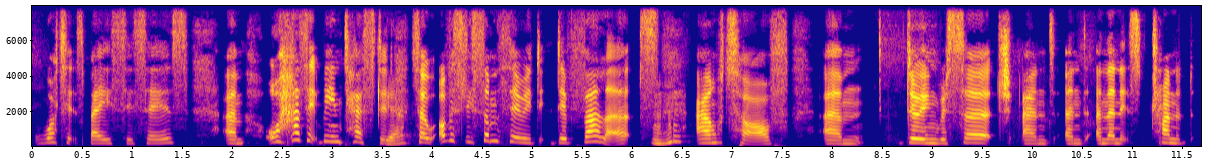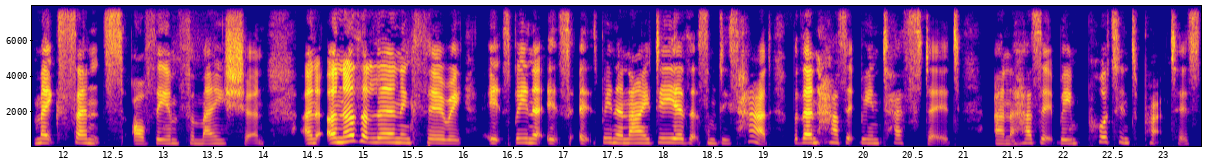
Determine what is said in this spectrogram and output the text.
what its basis is, um, or has it been tested? Yeah. So obviously, some theory d- develops mm-hmm. out of um, doing research and and and then it's trying to make sense of the information. And another learning theory it's been a, it's it's been an idea that somebody's had but then has it been tested? And has it been put into practice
